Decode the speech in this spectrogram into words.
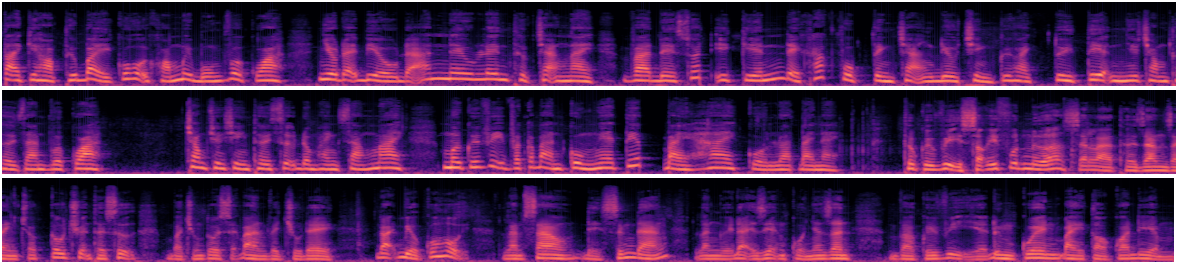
Tại kỳ họp thứ 7 Quốc hội khóa 14 vừa qua, nhiều đại biểu đã nêu lên thực trạng này và đề xuất ý kiến để khắc phục tình trạng điều chỉnh quy hoạch tùy tiện như trong thời gian vừa qua. Trong chương trình thời sự đồng hành sáng mai, mời quý vị và các bạn cùng nghe tiếp bài 2 của loạt bài này. Thưa quý vị, sau ít phút nữa sẽ là thời gian dành cho câu chuyện thời sự và chúng tôi sẽ bàn về chủ đề Đại biểu Quốc hội làm sao để xứng đáng là người đại diện của nhân dân và quý vị đừng quên bày tỏ quan điểm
